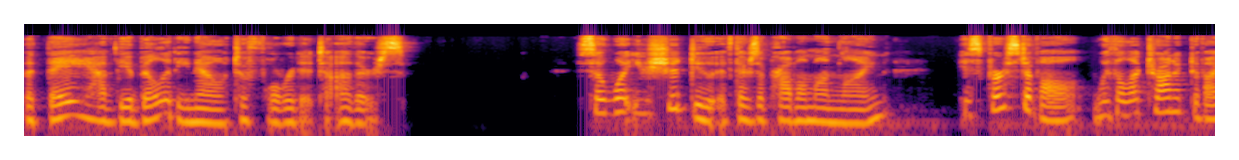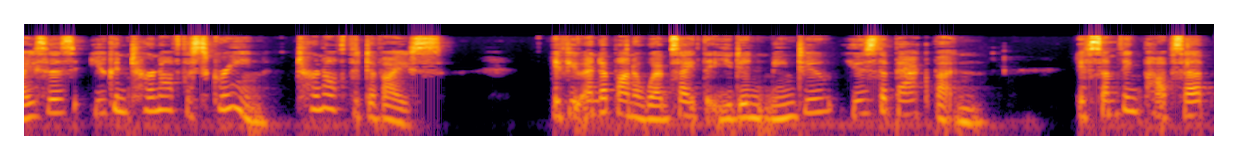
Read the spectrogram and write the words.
but they have the ability now to forward it to others. So what you should do if there's a problem online is first of all, with electronic devices, you can turn off the screen, turn off the device. If you end up on a website that you didn't mean to, use the back button. If something pops up,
